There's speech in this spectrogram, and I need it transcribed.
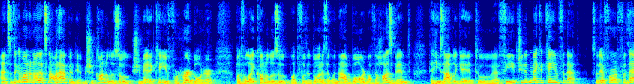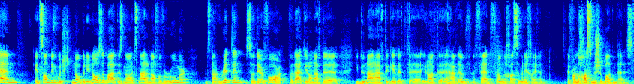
And so the Gemara, no, that's not what happened here. She made a kinyan for her daughter, but but for the daughters that were now born of the husband, that he's obligated to uh, feed. She didn't make a kiyum for that. So therefore, for them, it's something which nobody knows about. There's no, it's not enough of a rumor. It's not written. So therefore, for that, you don't have to, you do not have to give it, uh, you don't have to have them fed from the chasim and from the chasim shabadim, that is.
